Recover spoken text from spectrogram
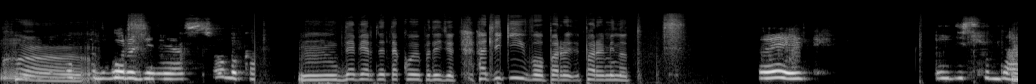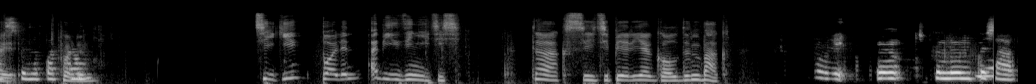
Ха. В городе не особо как. Наверное, такое подойдет. Отвлеки его пару, пару минут, Эй, иди сюда, Ой, свинопотам. Полин. Тики, Полин, объединитесь. Так, и теперь я Голден Баг. Ой, он, ну, он так.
